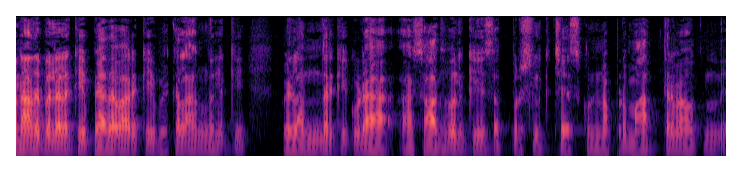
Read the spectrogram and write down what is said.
అనాథ పిల్లలకి పేదవారికి వికలాంగులకి వీళ్ళందరికీ కూడా సాధువులకి సత్పురుషులకి చేసుకున్నప్పుడు మాత్రమే అవుతుంది.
